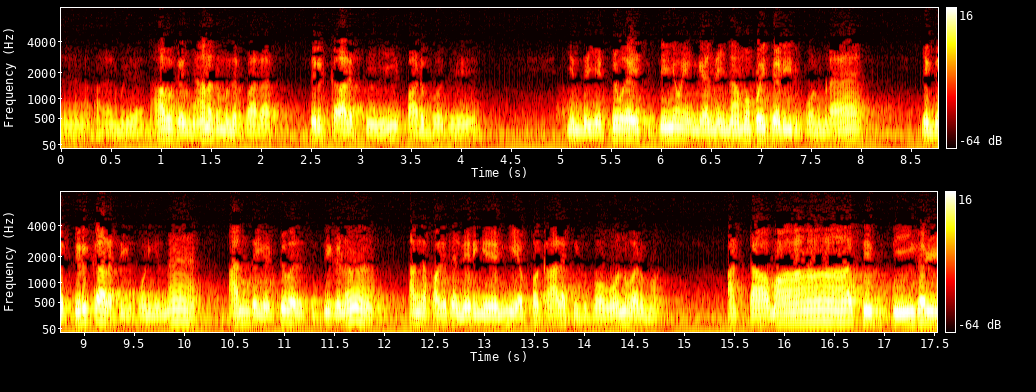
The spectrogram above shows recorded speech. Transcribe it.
ஞாபக ஞானசம்பந்தர் பாடுறார். திருக்காலத்தை பாடும்போது இந்த எட்டு வகை சித்தியும் எங்க நாம போய் தேடிட்டு போகணும்டா. எங்க திருக்காலத்துக்கு போனீங்கன்னா அந்த எட்டு வகை சித்திகளும் அங்க பக்கத்துல நெருங்கி நெருங்கி எப்ப காலத்துக்கு போவோம்னு வருமா? அட்டமா சித்திகள்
